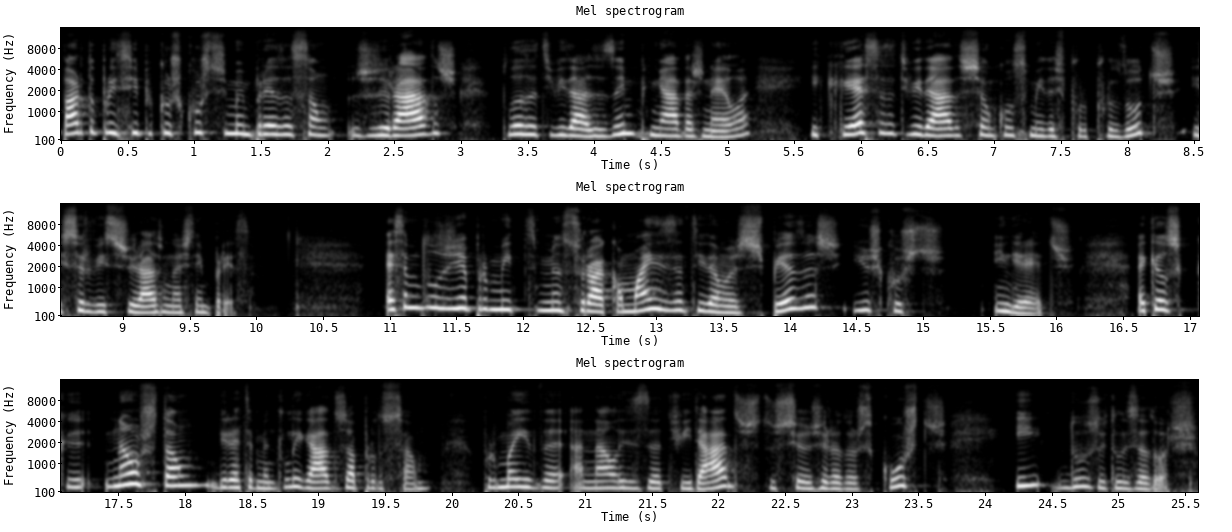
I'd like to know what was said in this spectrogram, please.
parte do princípio que os custos de uma empresa são gerados pelas atividades desempenhadas nela e que essas atividades são consumidas por produtos e serviços gerados nesta empresa. Essa metodologia permite mensurar com mais exatidão as despesas e os custos indiretos, aqueles que não estão diretamente ligados à produção, por meio da análise de atividades, dos seus geradores de custos e dos utilizadores.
